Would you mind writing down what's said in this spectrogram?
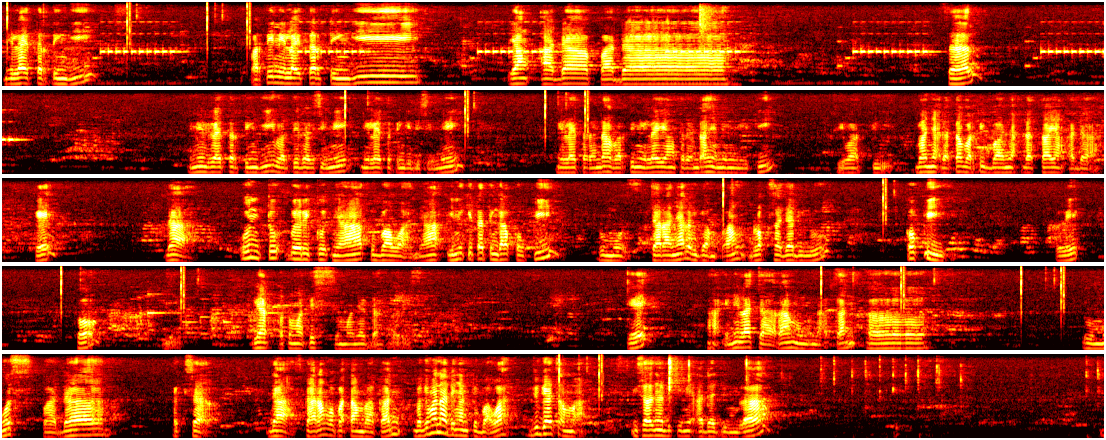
Nilai tertinggi. Berarti nilai tertinggi yang ada pada sel. Ini nilai tertinggi berarti dari sini. Nilai tertinggi di sini nilai terendah berarti nilai yang terendah yang dimiliki. Siwati banyak data berarti banyak data yang ada. Oke? Okay? nah untuk berikutnya ke bawahnya ini kita tinggal copy rumus. Caranya lebih gampang blok saja dulu. Copy. Klik. Copy. Lihat otomatis semuanya sudah berisi. Oke? okay? Nah inilah cara menggunakan uh, rumus pada Excel. Nah, sekarang Bapak tambahkan bagaimana dengan ke bawah juga sama. Misalnya di sini ada jumlah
